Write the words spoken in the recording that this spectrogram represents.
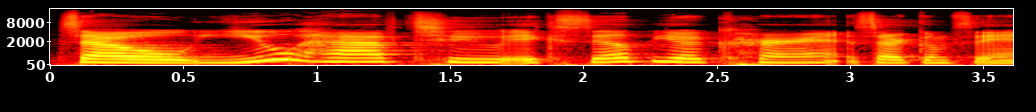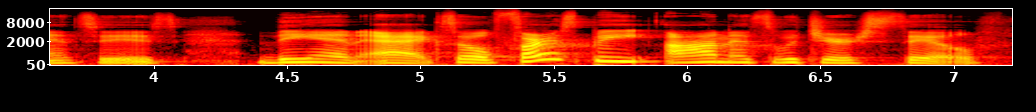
So you have to accept your current circumstances, then act. So, first be honest with yourself.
